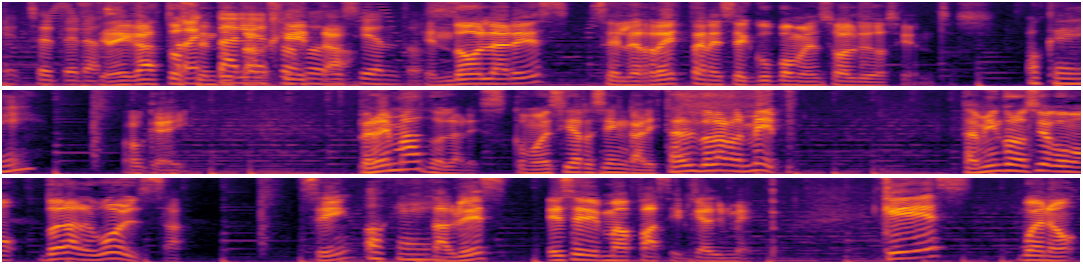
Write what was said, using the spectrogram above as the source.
etcétera. Si tenés gastos en tu tarjeta 200. en dólares, se le restan ese cupo mensual de 200. Ok. Ok. Pero hay más dólares, como decía recién Gary. Está el dólar MEP, también conocido como dólar bolsa. ¿Sí? Ok. Tal vez ese es más fácil que el MEP. ¿Qué es? Bueno,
